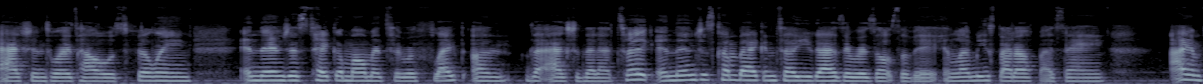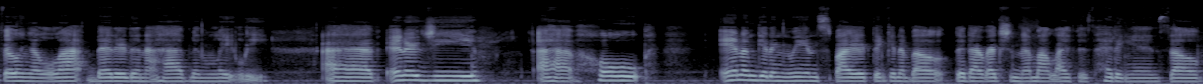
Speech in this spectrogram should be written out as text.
action towards how I was feeling and then just take a moment to reflect on the action that I took and then just come back and tell you guys the results of it. And let me start off by saying I am feeling a lot better than I have been lately. I have energy, I have hope, and I'm getting re inspired thinking about the direction that my life is heading in. So,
